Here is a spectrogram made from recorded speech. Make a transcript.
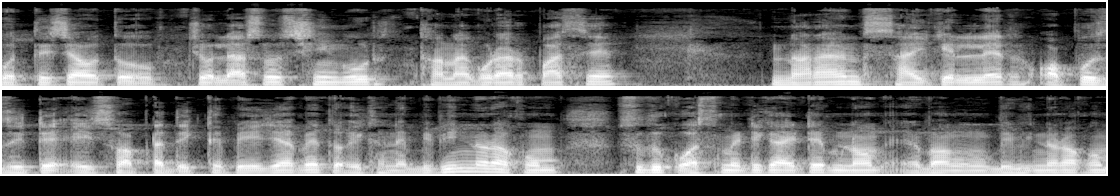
করতে চাও, তো চলে আসো সিঙ্গুর থানাগোড়ার পাশে। নারায়ণ সাইকেলের অপোজিটে এই শপটা দেখতে পেয়ে যাবে। তো এখানে বিভিন্ন রকম, শুধু কসমেটিক আইটেম নম, এবং বিভিন্ন রকম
